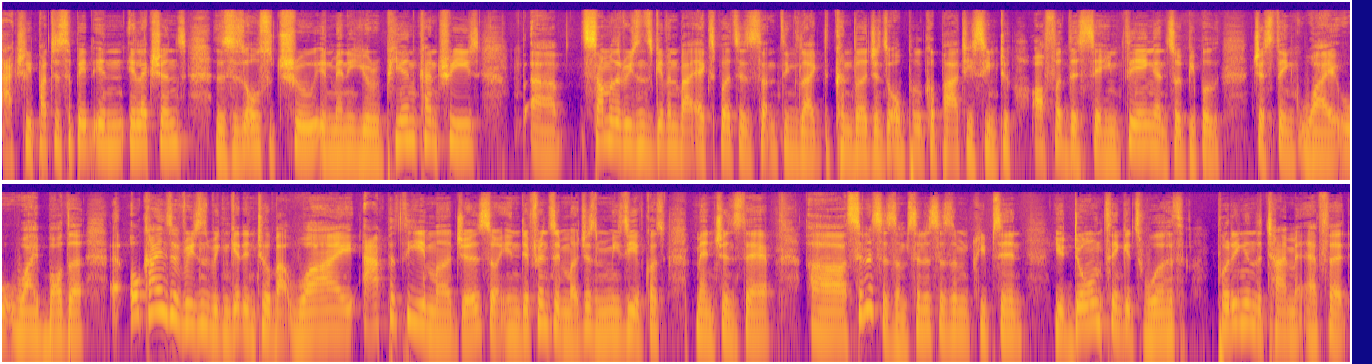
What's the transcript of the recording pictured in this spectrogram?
actually participate in elections. This is also true in many European countries. Uh, some of the reasons given by experts is something like the convergence. All political parties seem to offer the same thing, and so people just think, why, why bother? Uh, all kinds of reasons we can get into about why apathy emerges, so indifference emerges. Mizi, of course, mentions there uh, cynicism. Cynicism creeps in. You don't think it's worth putting in the time and effort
